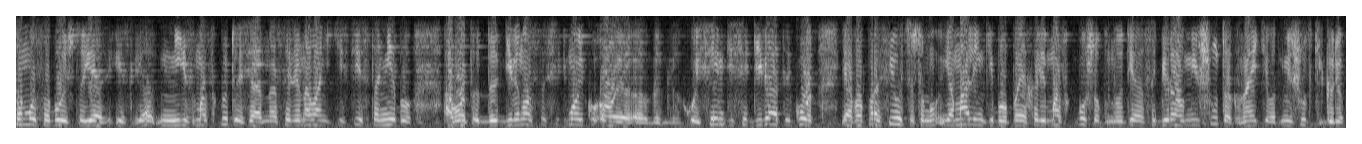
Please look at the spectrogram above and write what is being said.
само собой, что я, если не из Москвы, то есть я на соревнованиях, естественно, не был, а вот 97-й, ой, э, какой, 79-й год я попросился, что я маленький был, поехали в Москву, чтобы ну, вот я собирал мишуток, знаете, вот мишутки, говорю,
